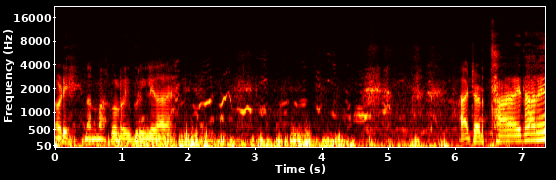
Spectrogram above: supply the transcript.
ನೋಡಿ ನನ್ನ ಮಕ್ಕಳು ಇಬ್ಬರು ಇಲ್ಲಿದ್ದಾರೆ ಆಟಾಡ್ತಾ ಇದ್ದಾರೆ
